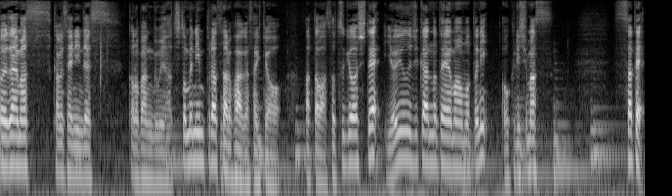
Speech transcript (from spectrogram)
おはようございます。亀仙人です。この番組は、勤め人プラスアルファが最強、または卒業して余裕時間のテーマをもとにお送りします。さて、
